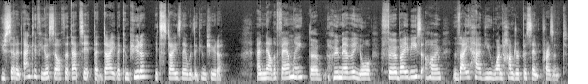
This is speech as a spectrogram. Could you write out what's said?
You set an anchor for yourself that that's it, that day, the computer, it stays there with the computer. And now the family, the whomever, your fur babies at home, they have you 100% present.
